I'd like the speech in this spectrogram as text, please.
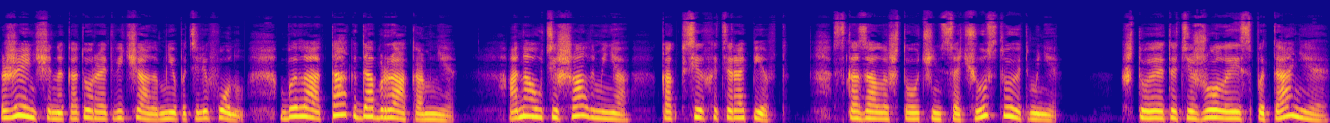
Женщина, которая отвечала мне по телефону, была так добра ко мне. Она утешала меня, как психотерапевт, сказала, что очень сочувствует мне, что это тяжелое испытание,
